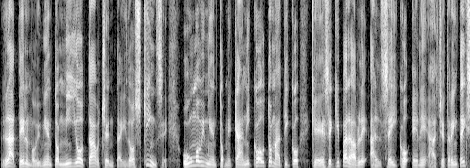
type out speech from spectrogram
late el movimiento Miyota 8215, un movimiento mecánico automático que es equiparable al Seiko NH35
